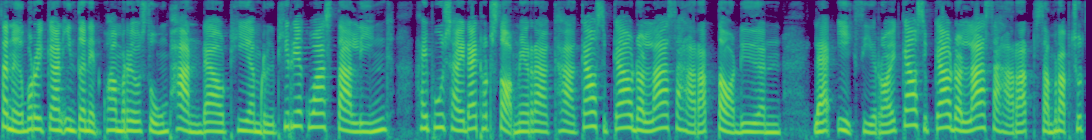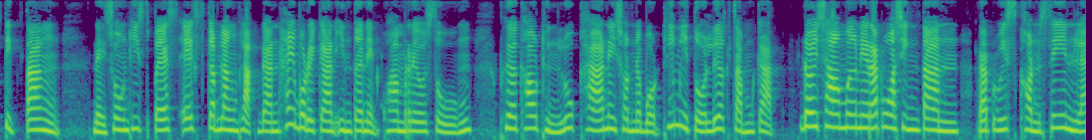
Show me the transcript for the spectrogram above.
เสนอบริการอินเทอร์เน็ตความเร็วสูงผ่านดาวเทียม หรือที่เรียกว่า Starlink ให้ผู้ใช้ได้ทดสอบในราคา 99 ดอลลาร์สหรัฐต่อเดือน และอีก 499 ดอลลาร์สหรัฐสำหรับชุดติดตั้ง ในช่วงที่ SpaceX กำลังผลักดันให้บริการอินเทอร์เน็ตความเร็วสูง เพื่อเข้าถึงลูกค้าในชนบทที่มีตัวเลือกจำกัด โดยชาวเมืองในรัฐวอชิงตัน รัฐวิสคอนซิน และ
